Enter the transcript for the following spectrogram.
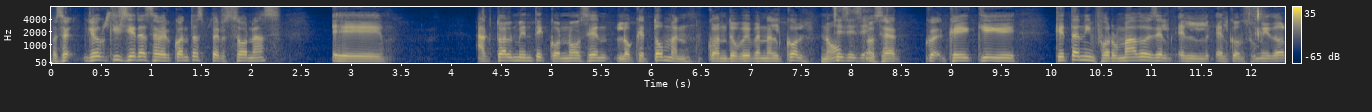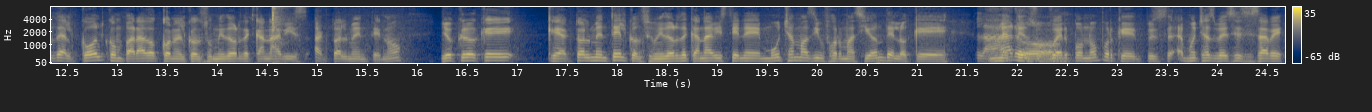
O sea, yo quisiera saber cuántas personas eh, actualmente conocen lo que toman cuando beben alcohol, ¿no? Sí, sí, sí. O sea, ¿qué, qué, qué tan informado es el, el- el consumidor de alcohol comparado con el consumidor de cannabis actualmente, ¿no? Yo creo que, que actualmente el consumidor de cannabis tiene mucha más información de lo que mete en su cuerpo, ¿no? Porque pues muchas veces se sabe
